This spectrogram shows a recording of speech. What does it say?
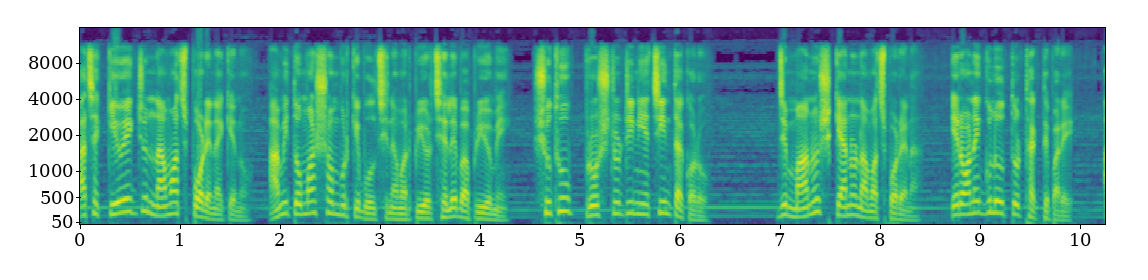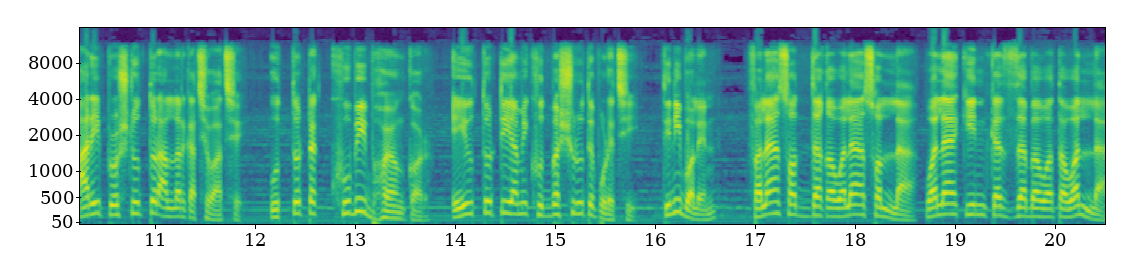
আচ্ছা কেউ একজন নামাজ পড়ে না কেন? আমি তোমার সম্পর্কে বলছি না, আমার প্রিয় ছেলে বা প্রিয় মেয়ে। শুধু প্রশ্নটি নিয়ে চিন্তা করো। যে মানুষ কেন নামাজ পড়ে না? এর অনেকগুলো উত্তর থাকতে পারে। আর এই প্রশ্ন উত্তর আল্লাহর কাছেও আছে। উত্তরটা খুবই ভয়ঙ্কর। এই উত্তরটি আমি খুদ্বার শুরুতে পড়েছি। তিনি বলেন, ফালা সদ্দাকা ওয়ালা সল্লা ওয়ালা কিন কাজ্জাবা ওয়াতাওয়াল্লা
